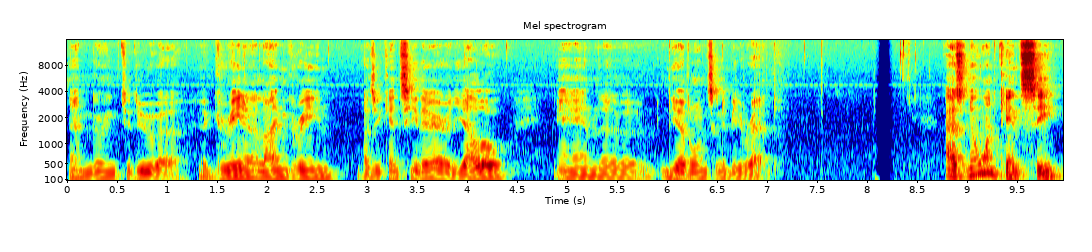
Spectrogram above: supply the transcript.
I'm going to do a, a green, a lime green, as you can see there, a yellow, and uh, the other one's going to be red. As no one can see,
